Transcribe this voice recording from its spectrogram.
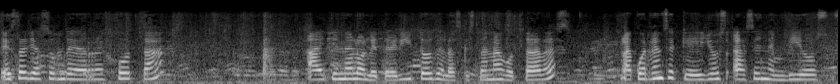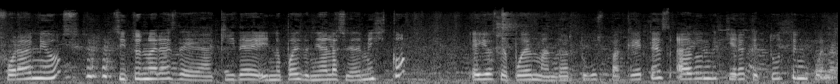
Estas ya son de RJ. Ahí tiene los letreritos de las que están agotadas. Acuérdense que ellos hacen envíos foráneos. Si tú no eres de aquí de y no puedes venir a la Ciudad de México, ellos te pueden mandar tus paquetes a donde quiera que tú te encuentres.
